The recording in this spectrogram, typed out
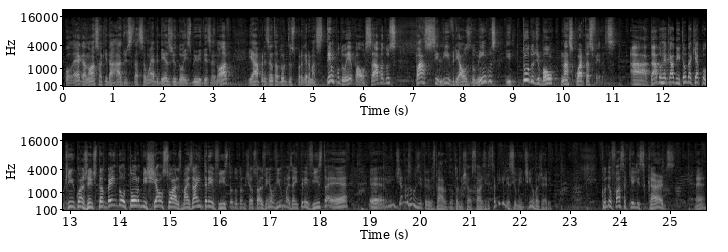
colega nosso aqui da Rádio Estação Web desde 2019 e é apresentador dos programas Tempo do EPA aos sábados, Passe Livre aos domingos e Tudo de Bom nas quartas-feiras. Ah, dado o recado então, daqui a pouquinho com a gente também, doutor Michel Soares. Mas a entrevista, o doutor Michel Soares vem ao vivo, mas a entrevista é, é- Um dia nós vamos entrevistar o doutor Michel Soares. Sabia que ele é ciumentinho, Rogério? Quando eu faço aqueles cards, né?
